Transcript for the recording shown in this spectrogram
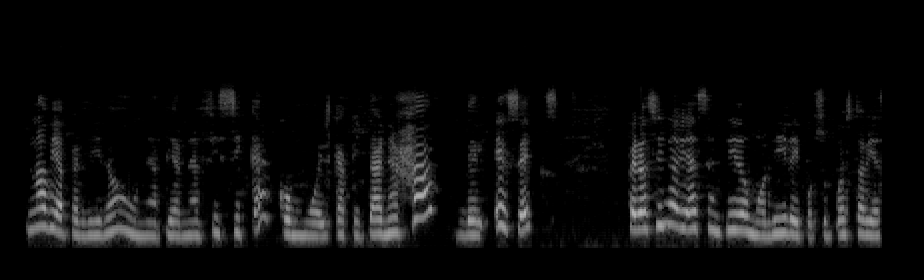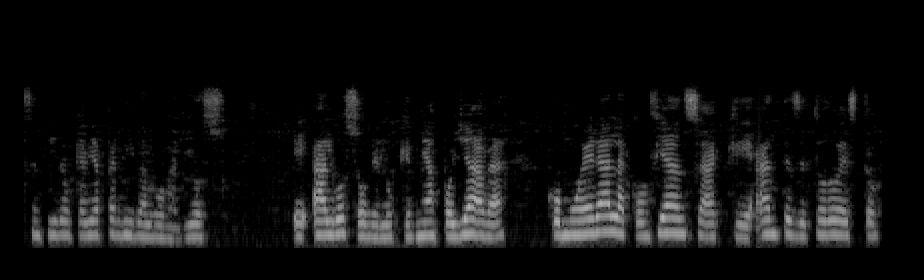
No había perdido una pierna física como el capitán Ahab del Essex, pero sí me había sentido mordida y por supuesto había sentido que había perdido algo valioso, eh, algo sobre lo que me apoyaba como era la confianza que antes de todo esto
